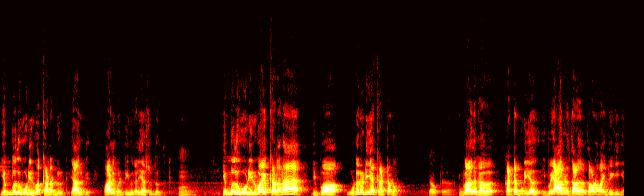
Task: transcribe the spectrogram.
எண்பது கோடி ரூபாய் கடன் இருக்கு. யாருக்கு? பார்லிமெண்ட் டிவி கல்யாண சுந்தரத்துக்கு. எண்பது கோடி ரூபாய் கடனை இப்போ உடனடியாக கட்டணும். ஓகே. இப்போ அதை க- கட்ட முடியாது. இப்போ யார் த தவணை வாங்கிட்டு இருக்கீங்க?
